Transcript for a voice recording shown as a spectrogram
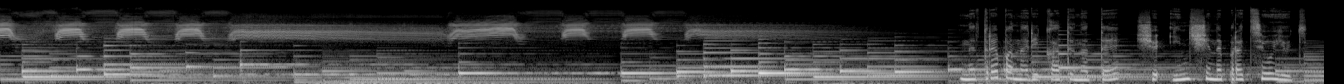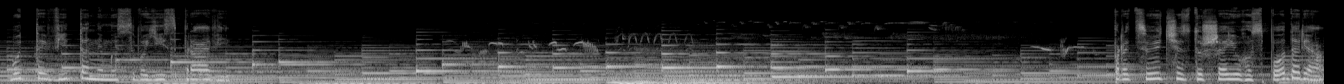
Не треба нарікати на те, що інші не працюють. Будьте відданими своїй справі. Працюючи з душею господаря,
